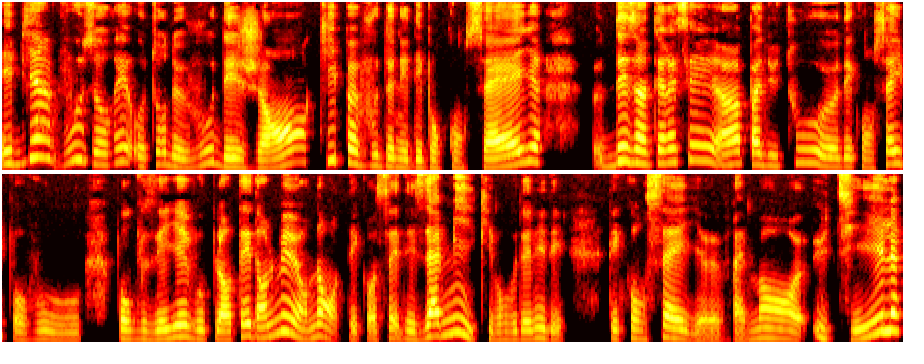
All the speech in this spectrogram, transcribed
eh bien vous aurez autour de vous des gens qui peuvent vous donner des bons conseils, désintéressés, hein, pas du tout des conseils pour vous pour que vous ayez vous planter dans le mur, non, des conseils, des amis qui vont vous donner des, conseils vraiment utiles,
